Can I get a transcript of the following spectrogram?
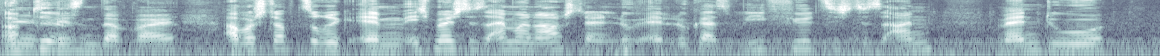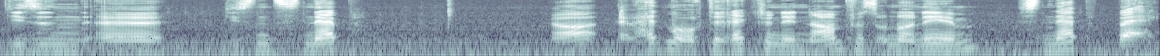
Habt ihr- Wissen dabei. Aber stopp zurück. Ähm, ich möchte es einmal nachstellen. Lu äh, Lukas, wie fühlt sich das an, wenn du diesen, äh, diesen Snap, ja, äh, hätten wir auch direkt schon den Namen fürs Unternehmen, Snapback.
